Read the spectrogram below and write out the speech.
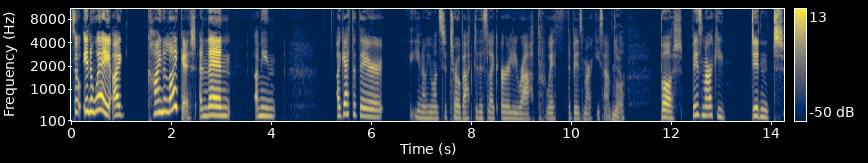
so in a way, I kind of like it. And then, I mean, I get that they're, you know, he wants to throw back to this like early rap with the Biz Markie sample. Yeah. But Biz Markie didn't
